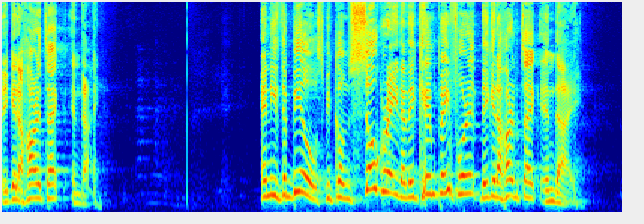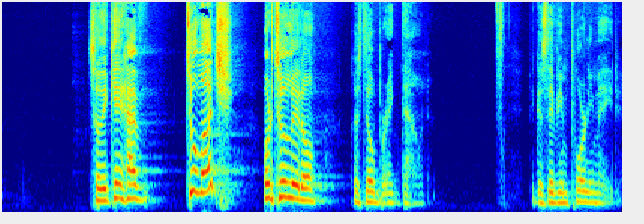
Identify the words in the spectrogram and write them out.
they get a heart attack and die. And if the bills become so great that they can't pay for it, they get a heart attack and die. So they can't have too much or too little because they'll break down because they've been poorly made.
